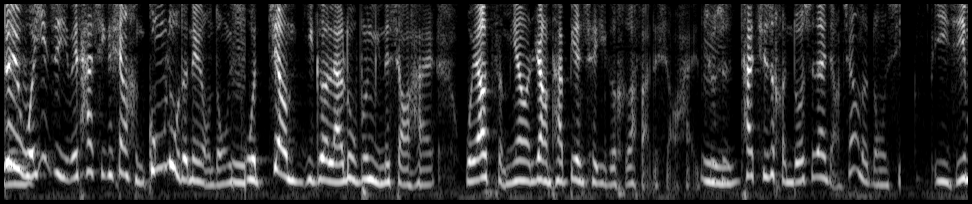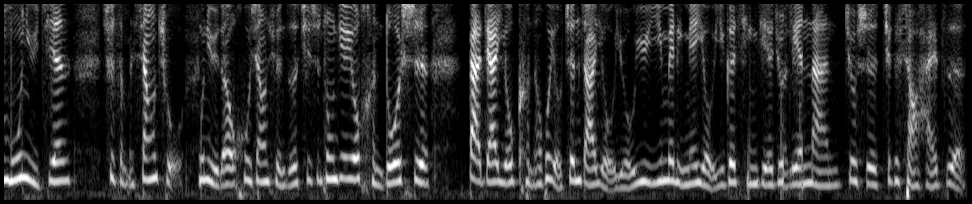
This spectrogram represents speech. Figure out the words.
对我一直以为它是一个像很公路的那种东西。我这样一个来路不明的小孩，我要怎么样让他变成一个合法的小孩？就是他其实很多是在讲这样的东西。以及母女间是怎么相处，母女的互相选择，其实中间有很多是大家有可能会有挣扎、有犹豫，因为里面有一个情节，就连南就是这个小孩子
